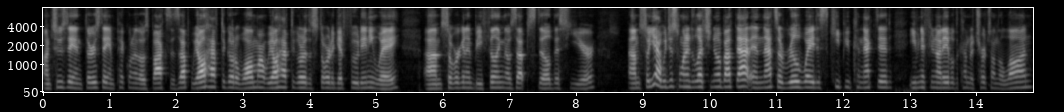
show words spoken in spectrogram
on Tuesday and Thursday and pick one of those boxes up. We all have to go to Walmart. We all have to go to the store to get food anyway. Um, so we're going to be filling those up still this year. Um, so yeah, we just wanted to let you know about that, and that's a real way to keep you connected, even if you're not able to come to church on the lawn.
